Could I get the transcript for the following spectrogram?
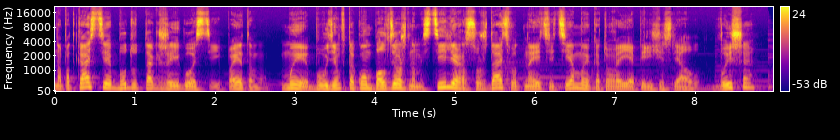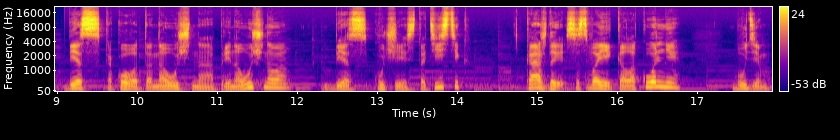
на подкасте будут также и гости, и поэтому мы будем в таком балдежном стиле рассуждать вот на эти темы, которые я перечислял выше, без какого-то научно-принаучного, без кучи статистик. Каждый со своей колокольни будем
